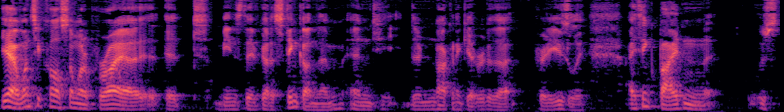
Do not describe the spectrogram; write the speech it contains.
Yeah, once you call someone a pariah, it, it means they've got a stink on them, and they're not going to get rid of that very easily. I think Biden was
